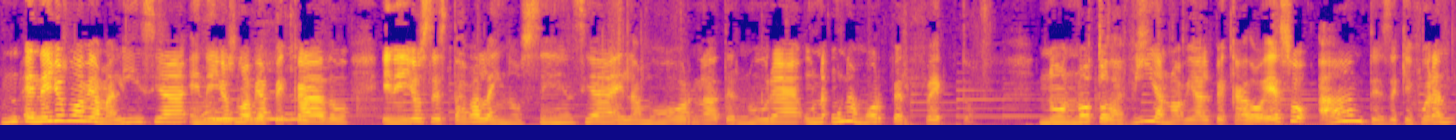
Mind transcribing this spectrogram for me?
En ellos no había malicia, en ellos no había pecado, en ellos estaba la inocencia, el amor, la ternura, un, un amor perfecto no, no, todavía no había el pecado. Eso antes de que fueran,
